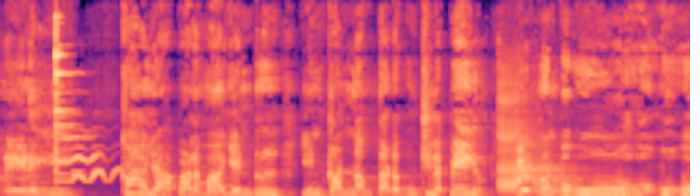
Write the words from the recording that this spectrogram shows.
பேஜரானேனே காயா பழமா என்று என் கண்ணம் தடவும் சில பேர் எறும்பு ஊ- ஊ- ஊ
